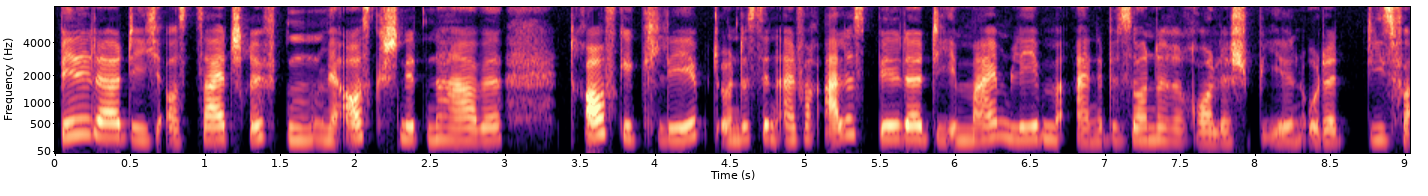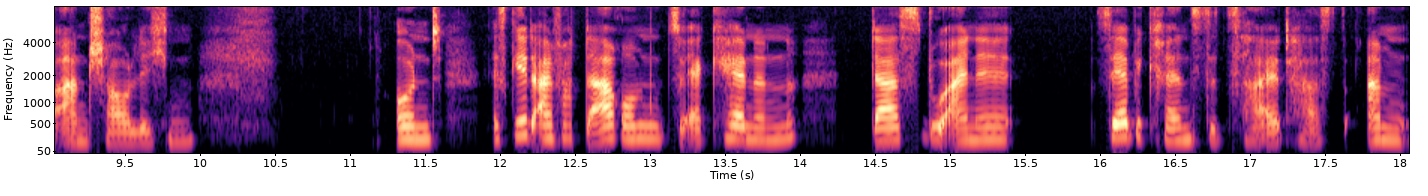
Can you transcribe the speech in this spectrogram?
Bilder, die ich aus Zeitschriften mir ausgeschnitten habe, draufgeklebt. Und es sind einfach alles Bilder, die in meinem Leben eine besondere Rolle spielen oder dies veranschaulichen. Und es geht einfach darum zu erkennen, dass du eine sehr begrenzte Zeit hast am,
